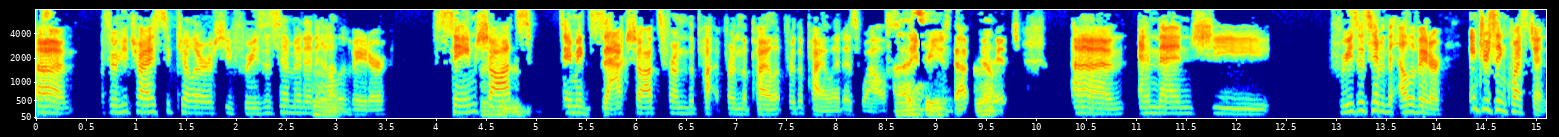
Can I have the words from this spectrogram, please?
Um, so he tries to kill her. She freezes him in an Yeah. elevator. Same Mm-hmm. shots, same exact shots from the from the pilot for the pilot as well. So I they reused that Yeah. footage. Um, and then she freezes him in the elevator. Interesting question.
